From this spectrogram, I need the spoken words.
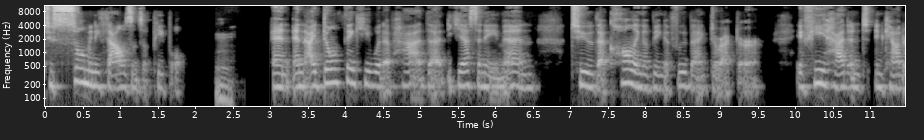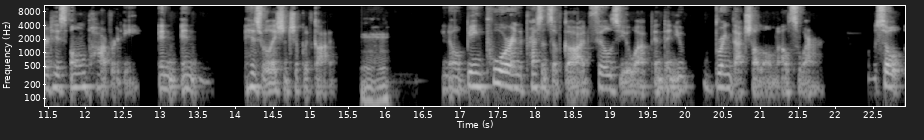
to so many thousands of people. Mm. And and I don't think he would have had that yes and amen to that calling of being a food bank director if he hadn't encountered his own poverty in in his relationship with God. Mm-hmm. You know, being poor in the presence of God fills you up, and then you bring that shalom elsewhere. So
